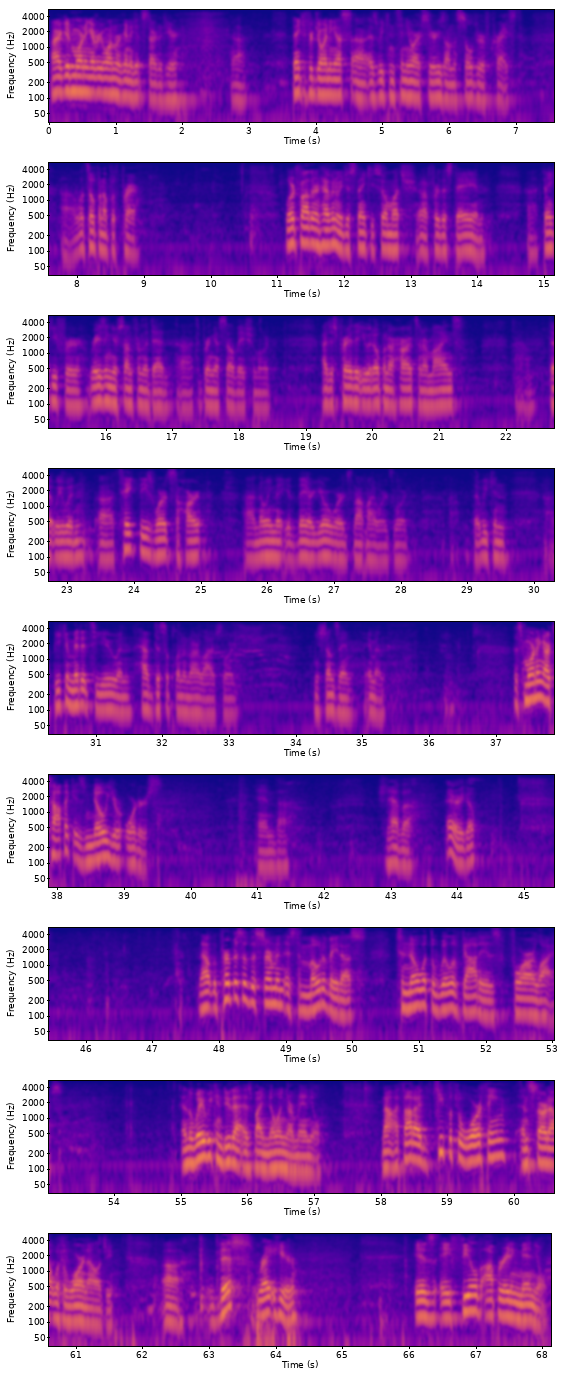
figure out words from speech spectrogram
All right, good morning, everyone. We're going to get started here. Uh, thank you for joining us uh, as we continue our series on the soldier of Christ. Uh, let's open up with prayer. Lord Father in heaven, we just thank you so much uh, for this day and uh, thank you for raising your Son from the dead uh, to bring us salvation, Lord. I just pray that you would open our hearts and our minds, um, that we would take these words to heart, knowing that they are your words, not my words, Lord. that we can be committed to you and have discipline in our lives, Lord. In your son's name, amen. This morning, our topic is Know Your Orders. And uh, should have a. There we go. Now, the purpose of this sermon is to motivate us to know what the will of God is for our lives. And the way we can do that is by knowing our manual. Now, I thought I'd keep with the war theme and start out with a war analogy. Uh, this right here is a field operating manual.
